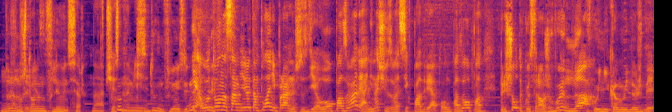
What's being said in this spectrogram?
нужен Потому что он инфлюенсер на общественном мнении. Пизду инфлюенсер. Не, вот он на самом деле в этом плане правильно что сделал. Его позвали, они начали звать всех подряд. Он позвал, по- пришел такой сразу же, вы нахуй никому не нужны.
